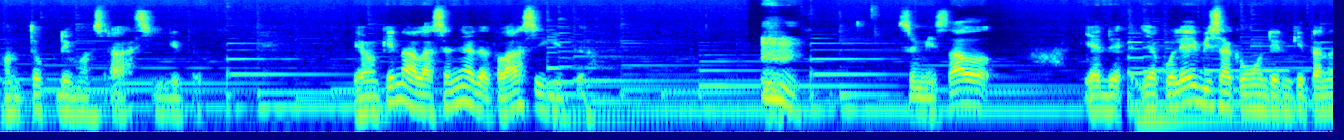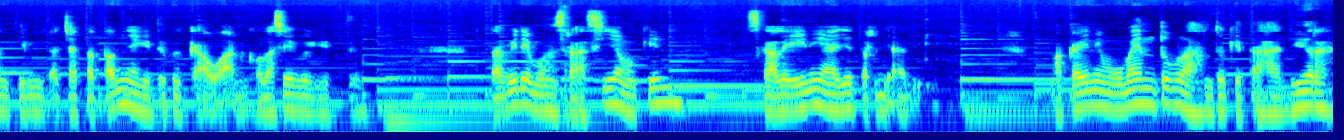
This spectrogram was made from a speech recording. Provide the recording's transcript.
untuk demonstrasi gitu. Ya mungkin alasannya agak klasik gitu. Semisal ya de, ya kuliah bisa kemudian kita nanti minta catatannya gitu ke kawan. Kalau saya begitu. Tapi demonstrasi ya mungkin sekali ini aja terjadi. Maka ini momentum lah untuk kita hadir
